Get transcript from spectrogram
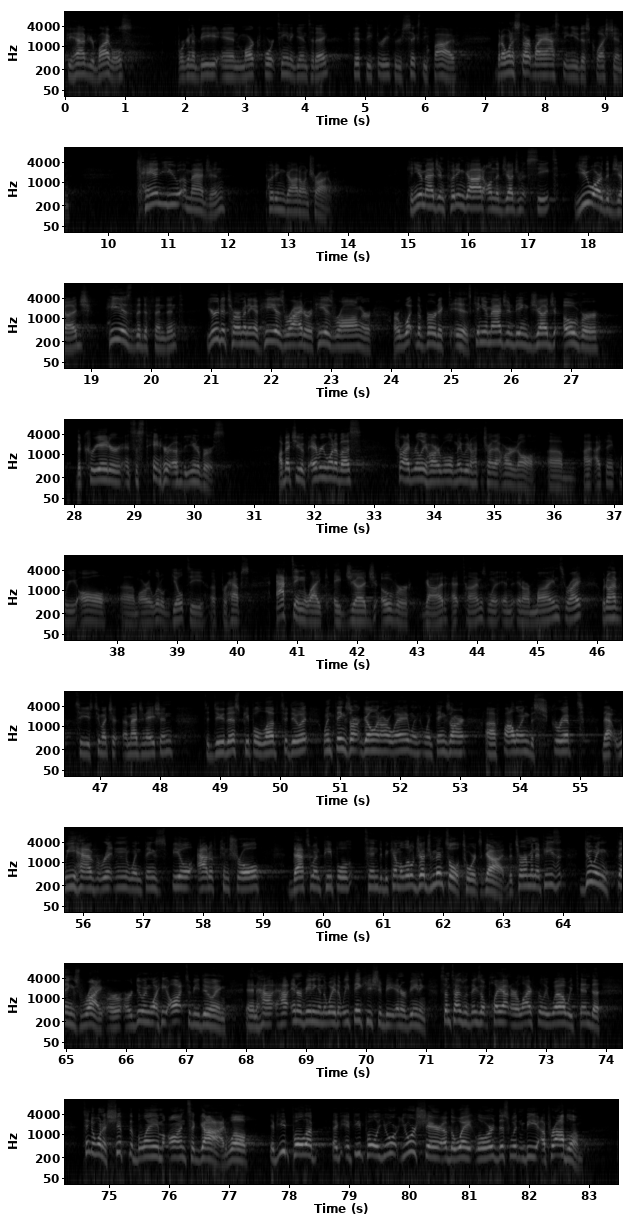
if you have your Bibles, we're going to be in Mark 14 again today, 53 through 65. But I want to start by asking you this question Can you imagine putting God on trial? Can you imagine putting God on the judgment seat? You are the judge, He is the defendant. You're determining if He is right or if He is wrong or, or what the verdict is. Can you imagine being judge over the creator and sustainer of the universe? I bet you if every one of us tried really hard, well, maybe we don't have to try that hard at all. Um, I, I, think we all um, are a little guilty of perhaps acting like a judge over God at times when, in, in our minds, right? We don't have to use too much imagination to do this. People love to do it. When things aren't going our way, when, when things aren't uh, following the script that we have written, when things feel out of control, that's when people tend to become a little judgmental towards God, determine if He's doing things right or, or doing what He ought to be doing and how, how intervening in the way that we think he should be intervening. Sometimes when things don't play out in our life really well, we tend to tend to want to shift the blame onto God. Well, if you'd pull up if you'd pull your, your share of the weight, Lord, this wouldn't be a problem.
